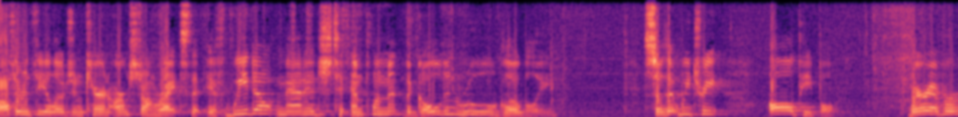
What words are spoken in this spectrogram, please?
Author and theologian Karen Armstrong writes that if we don't manage to implement the golden rule globally, so that we treat all people, wherever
